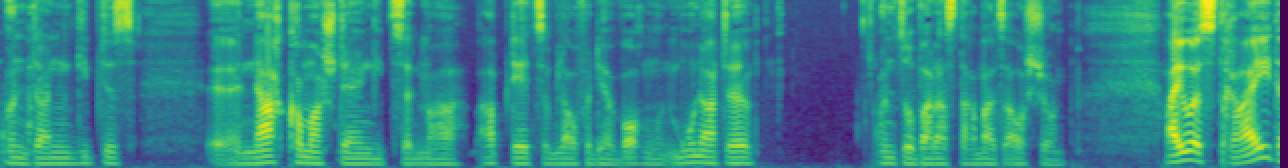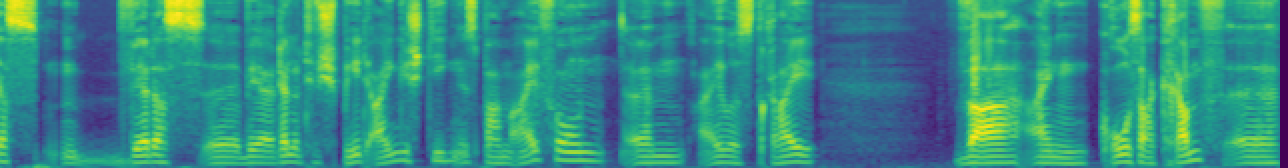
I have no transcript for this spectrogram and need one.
Und dann gibt es äh, Nachkommastellen, gibt es dann mal Updates im Laufe der Wochen und Monate. Und so war das damals auch schon iOS 3, das wer das, äh, wer relativ spät eingestiegen ist beim iPhone, ähm, iOS 3 war ein großer Krampf. Äh,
